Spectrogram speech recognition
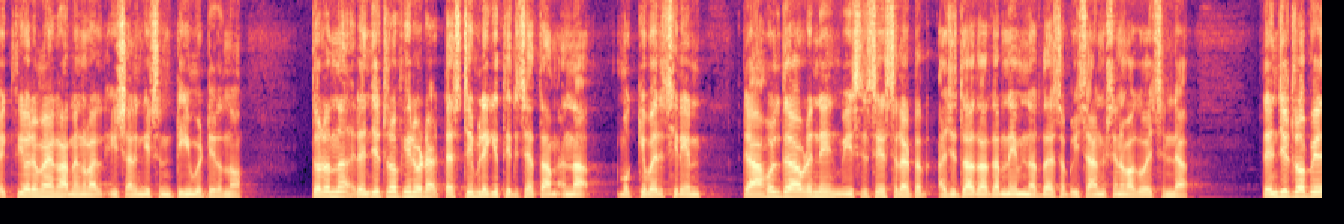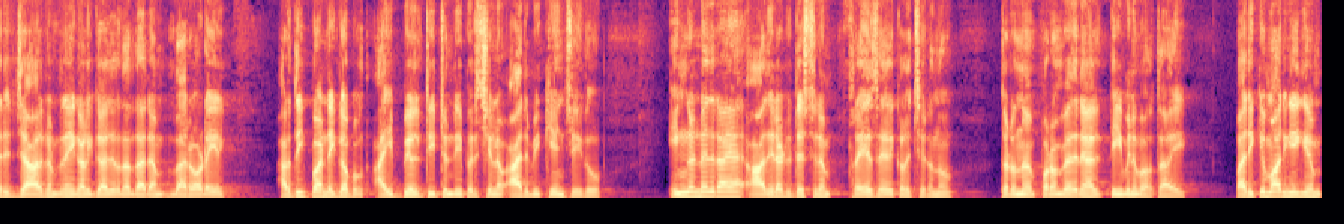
വ്യക്തിപരമായ കാരണങ്ങളാൽ ഇഷാൻ കിഷൻ ടീം വിട്ടിരുന്നു. തുടർന്ന് രഞ്ജി ട്രോഫിയിലൂടെ ടെസ്റ്റ് ടീമിലേക്ക് തിരിച്ചെത്താം എന്ന മുഖ്യ പരിശീലകൻ രാഹുൽ ദ്രാവിഡിന്റെയും B C C selector Ajit അഗാക്കറിന്റെയും നിർദ്ദേശം ഇഷാൻ കിഷന് വകവച്ചില്ല. രഞ്ജി ട്രോഫിയിൽ ജാർഖണ്ഡിനെ കളിക്കാതിരുന്ന താരം ബറോഡയിൽ ഹർദിക് പാണ്ഡ്യയ്ക്കൊപ്പം I P L T twenty പരിശീലനം ആരംഭിക്കുകയും ചെയ്തു. ഇംഗ്ലണ്ടിനെതിരായ ആദ്യ രണ്ട് ടെസ്റ്റിലും ശ്രേയസ് അയ്യർ കളിച്ചിരുന്നു. തുടർന്ന് പുറംവേദനയാൽ ടീമിന് പുറത്തായി. പരിക്ക് മാറിയെങ്കിലും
